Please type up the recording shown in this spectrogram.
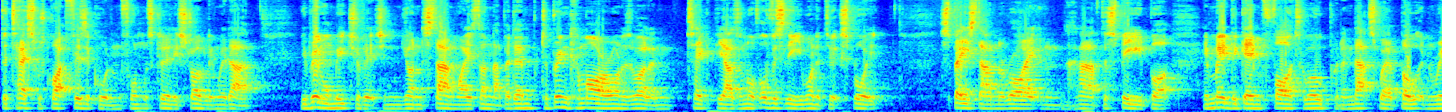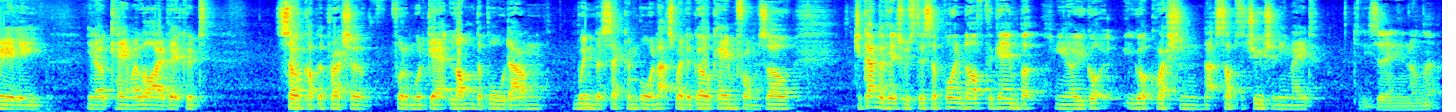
the test was quite physical and Fonte was clearly struggling with that. you bring on Mitrovic and you understand why he's done that. But then to bring Kamara on as well and take Piazza off, obviously he wanted to exploit space down the right and have the speed, but it made the game far too open, and that's where Bolton really, you know, came alive. They could soak up the pressure Fulham would get, lump the ball down, win the second ball, and that's where the goal came from. So. Jokanovic was disappointed after the game, but you know you got you got question that substitution he made. Did he say anything on that?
